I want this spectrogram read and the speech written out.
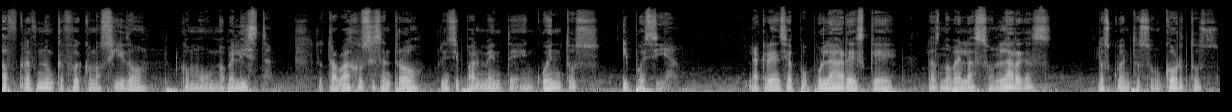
Lovecraft nunca fue conocido como un novelista. Su trabajo se centró principalmente en cuentos y poesía. La creencia popular es que las novelas son largas, los cuentos son cortos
